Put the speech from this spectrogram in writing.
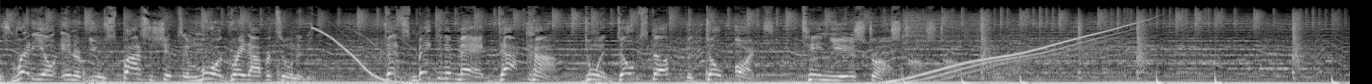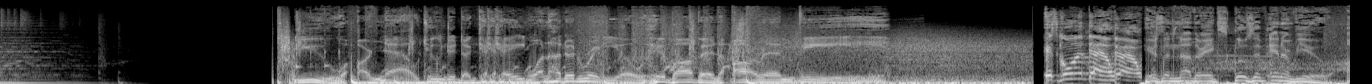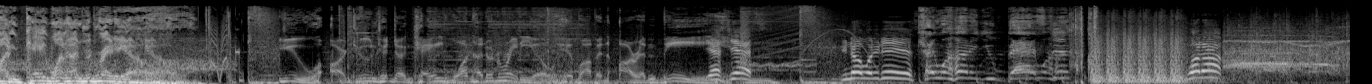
features, radio interviews, sponsorships, and more great opportunities. That's makingitmag.com, doing dope stuff for dope artists. 10 years strong. You are now tuned into K100 Radio, Hip Hop and R&B. It's going down. Here's another exclusive interview on K100 Radio. You are tuned to K100 Radio, Hip Hop and R&B. Yes, yes. You know what it is. K100, you bastard. What up?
